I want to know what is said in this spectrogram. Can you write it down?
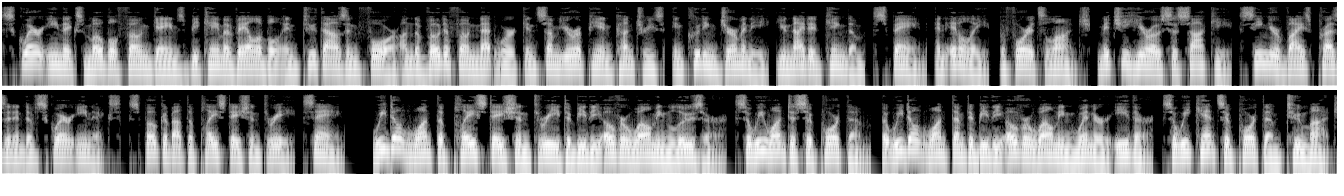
Square Enix mobile phone games became available in 2004 on the Vodafone network in some European countries, including Germany, United Kingdom, Spain, and Italy. Before its launch, Michihiro Sasaki, senior vice president of Square Enix, spoke about the PlayStation 3, saying, we don't want the PlayStation 3 to be the overwhelming loser, so we want to support them, but we don't want them to be the overwhelming winner either, so we can't support them too much."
